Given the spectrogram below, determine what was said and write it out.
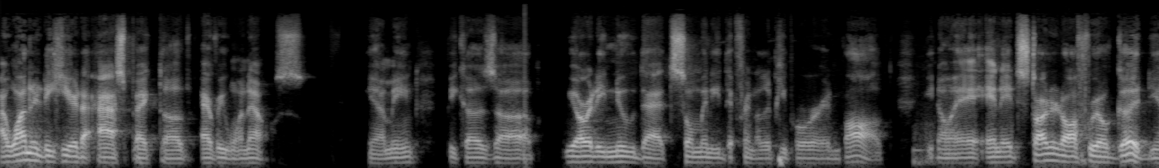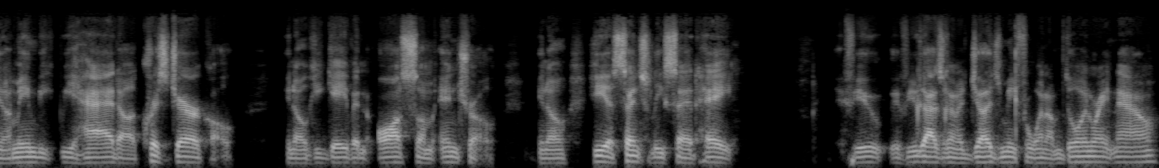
I wanted to hear the aspect of everyone else. You know what I mean? Because uh we already knew that so many different other people were involved you know and, and, it started off real good you know i mean we, we had uh, chris jericho you know he gave an awesome intro you know he essentially said hey if you if you guys are going to judge me for what i'm doing right now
